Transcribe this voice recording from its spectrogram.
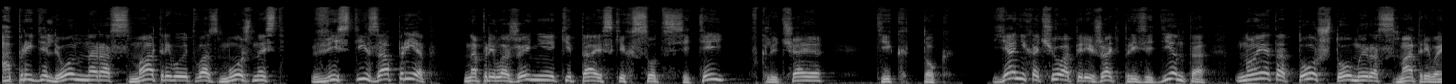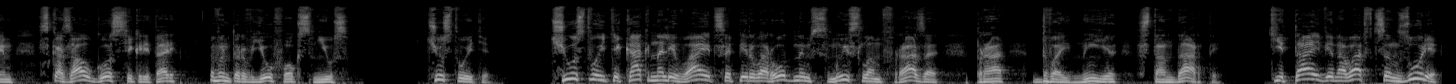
определенно рассматривают возможность ввести запрет на приложение китайских соцсетей, включая TikTok. Я не хочу опережать президента, но это то, что мы рассматриваем, сказал госсекретарь в интервью Fox News. Чувствуете? Чувствуете, как наливается первородным смыслом фраза про двойные стандарты? Китай виноват в цензуре,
